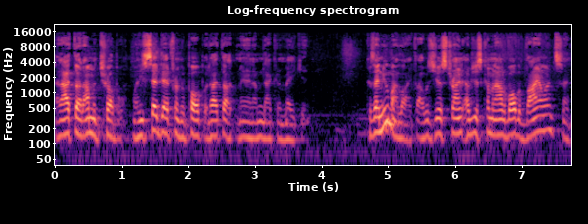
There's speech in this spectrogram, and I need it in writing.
And I thought, I'm in trouble. When he said that from the pulpit, I thought, man, I'm not going to make it. Because I knew my life. I was just trying, I was just coming out of all the violence and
